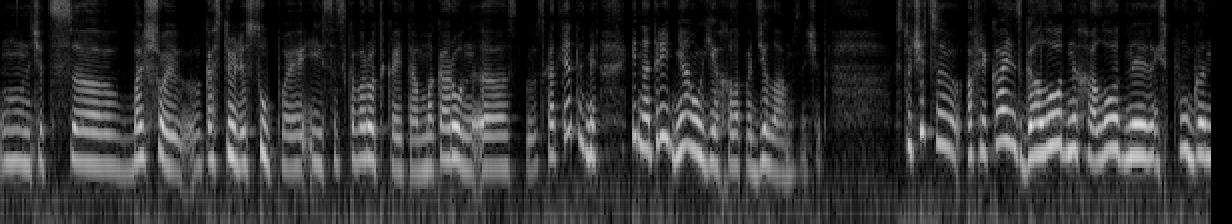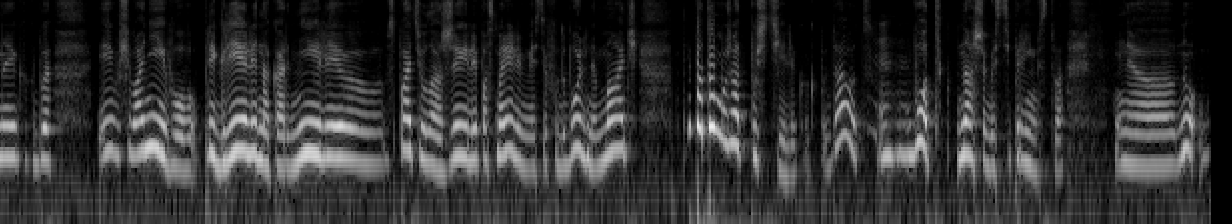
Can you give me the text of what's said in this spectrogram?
значит, с э, большой кастрюлей супа и со сковородкой там макарон э, с, с котлетами, и на три дня уехала по делам, значит. Стучится африканец, голодный, холодный, испуганный, как бы. И, в общем, они его пригрели, накормили, спать уложили, посмотрели вместе футбольный матч, и потом уже отпустили, как бы, да, вот. Mm-hmm. Вот наше гостеприимство. Э, ну,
